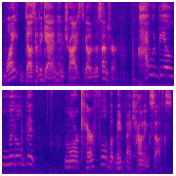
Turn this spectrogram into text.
White does it again and tries to go to the center. I would be a little bit more careful, but maybe my counting sucks.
